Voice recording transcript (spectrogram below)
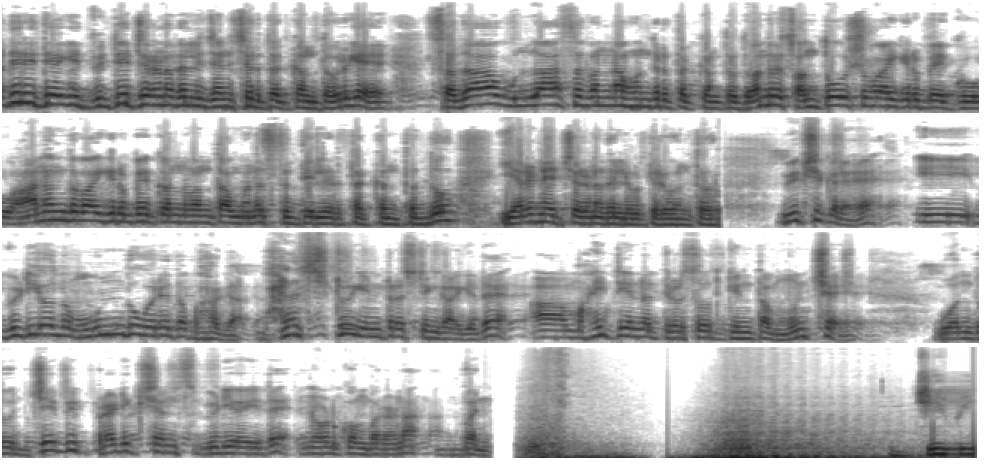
ಅದೇ ರೀತಿಯಾಗಿ ದ್ವಿತೀಯ ಚರಣದಲ್ಲಿ ಜನಿಸಿರ್ತಕ್ಕಂಥವ್ರಿಗೆ ಸದಾ ಉಲ್ಲಾಸವನ್ನ ಹೊಂದಿರತಕ್ಕಂಥದ್ದು. ಅಂದ್ರೆ ಸಂತೋಷವಾಗಿರ್ಬೇಕು, ಆನಂದವಾಗಿರ್ಬೇಕು ಅನ್ನುವಂತ ಮನಸ್ಥಿತಿಯಲ್ಲಿ ಇರ್ತಕ್ಕಂಥದ್ದು ಎರಡನೇ ಚರಣದಲ್ಲಿ ಹುಟ್ಟಿರುವಂತವ್ರು ವೀಕ್ಷಕರೇ ಈ ವಿಡಿಯೋದ ಮುಂದುವರೆದ ಭಾಗ ಬಹಳಷ್ಟು ಇಂಟ್ರೆಸ್ಟಿಂಗ್ ಆಗಿದೆ. ಆ ಮಾಹಿತಿಯನ್ನ ತಿಳಿಸೋದಕ್ಕಿಂತ ಮುಂಚೆ ಒಂದು ಜೆ ಬಿ ಪ್ರಡಿಕ್ಷನ್ಸ್ ವಿಡಿಯೋ ಇದೆ ನೋಡ್ಕೊಂಡ್ ಬರೋಣ ಬನ್ನಿ. ಬಿ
